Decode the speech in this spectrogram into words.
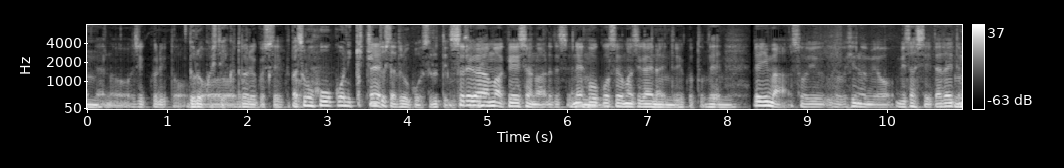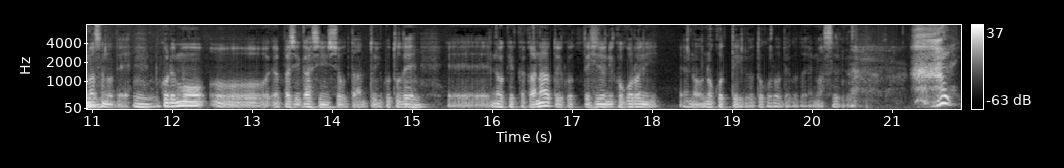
あの、じっくりと。努力していくと。努力していくと。その方向にきちんとした努力をするっていうことですね。それが、まあ、経営者のあれですよね。方向性を間違えないということで。で、今、そういう日の目を見させていただいてますので、これも、やっぱり餓心昇胆ということで、えの結果かなということで、非常に心にあの残っているところでございます。はい。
